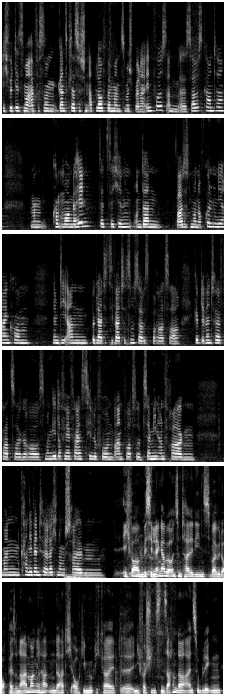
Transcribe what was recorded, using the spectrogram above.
Ich würde jetzt mal einfach so einen ganz klassischen Ablauf, wenn man zum Beispiel bei einer Info ist, am äh, Service-Counter. Man kommt morgen dahin, setzt sich hin und dann wartet man auf Kunden, die reinkommen, nimmt die an, begleitet sie weiter zum Serviceberater, gibt eventuell Fahrzeuge raus. Man geht auf jeden Fall ins Telefon, beantwortet Terminanfragen. Man kann eventuell Rechnungen schreiben. Ich war ein bisschen länger bei uns im Teiledienst, weil wir da auch Personalmangel hatten. Da hatte ich auch die Möglichkeit, äh, in die verschiedensten Sachen da einzublicken.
